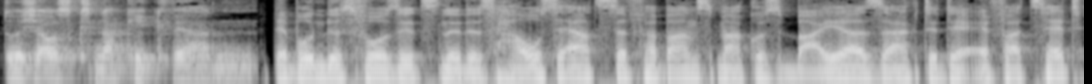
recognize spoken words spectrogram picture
durchaus knackig werden. Der Bundesvorsitzende des Hausärzteverbands Markus Bayer sagte der FAZ,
